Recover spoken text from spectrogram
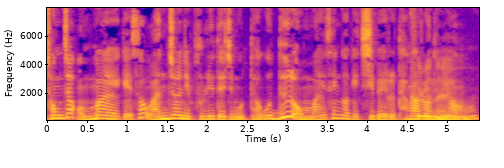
정작 엄마에게서 완전히 분리되지 못하고 늘 엄마의 생각에 지배를 당하거든요. 그러네요.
